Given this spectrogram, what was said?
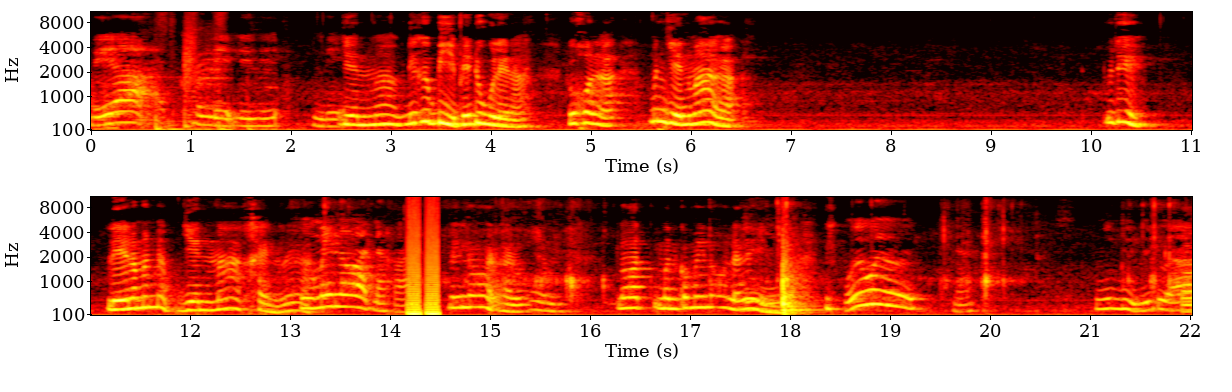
เละอะเละเละเละเละเย็นมาก นี่คือบีบให้ดูเลยนะ ทุกคนคะ มันเย็นมากอะดูดิ เละแล้วมันแบบเย็นมากแข็งเลยคืออะไม่รอดนะคะไม่รอดค่ะทุกคน รอดมันก็ไม่รอดแล้วเลยอย่างเงี้ยอุ้ยอุ้ยอุ้ยนะ นี่บีบด้วยตัวก็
